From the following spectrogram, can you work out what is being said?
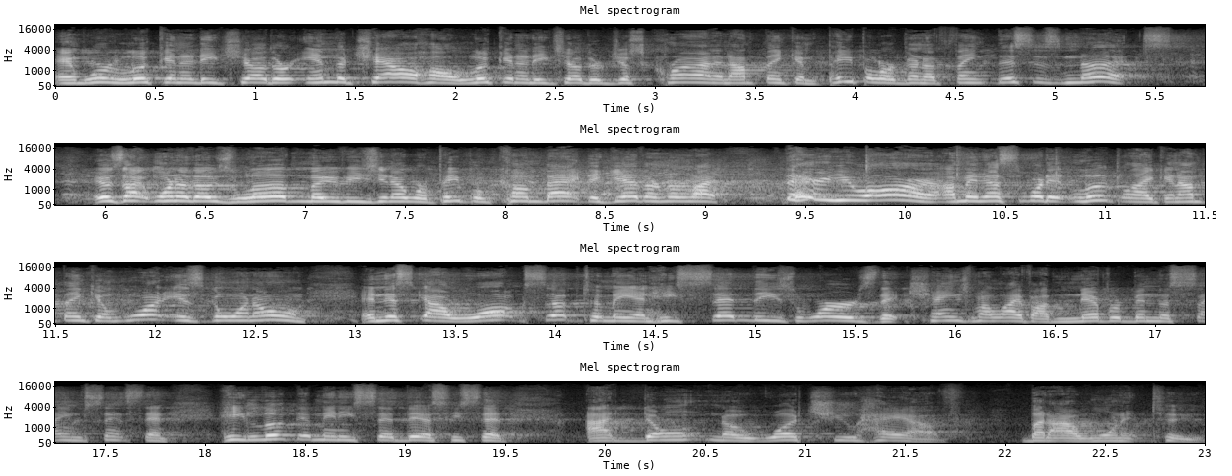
And we're looking at each other in the chow hall, looking at each other, just crying. And I'm thinking, people are gonna think this is nuts. It was like one of those love movies, you know, where people come back together and they're like, there you are. I mean, that's what it looked like. And I'm thinking, what is going on? And this guy walks up to me and he said these words that changed my life. I've never been the same since then. He looked at me and he said this He said, I don't know what you have, but I want it too.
